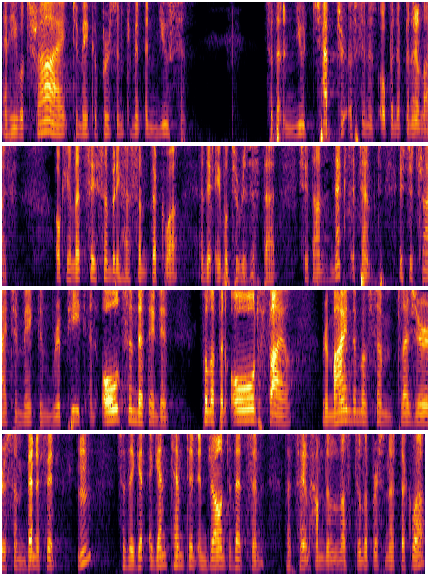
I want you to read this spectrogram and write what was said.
And he will try to make a person commit a new sin. So that a new chapter of sin is opened up in their life. Okay, let's say somebody has some taqwa and they're able to resist that. Shaitan's next attempt is to try to make them repeat an old sin that they did. Pull up an old file, remind them of some pleasure, some benefit, hmm? So they get again tempted and drawn to that sin. Let's say, Alhamdulillah, still a person has taqwa.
